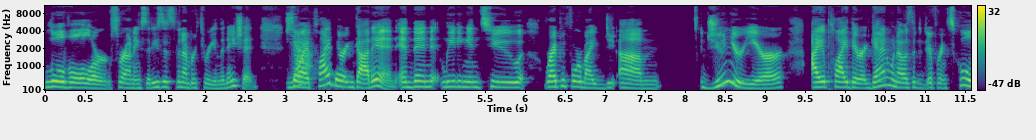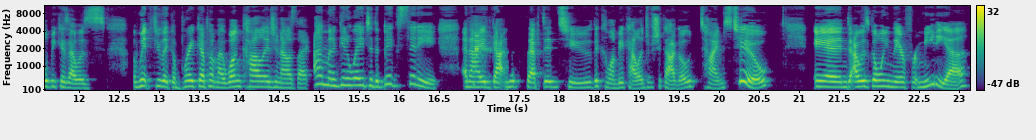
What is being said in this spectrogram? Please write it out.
Louisville or surrounding cities. It's the number three in the nation. So yeah. I applied there and got in. And then leading into right before my um, Um, junior year i applied there again when i was at a different school because i was i went through like a breakup at my one college and i was like i'm going to get away to the big city and i had gotten accepted to the columbia college of chicago times two and i was going there for media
